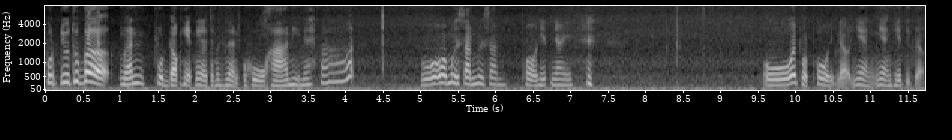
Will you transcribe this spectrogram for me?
ผุดยูทูบเบอร์เหมือนผุดดอกเห็ดนี่แหละจะเพื่อนๆโอ้โหขานี่ไหมป๊าดโอ้มือสั่นมือสั่นพอเห็ดไงโอ้ยผดโพอีกแล้วแย่งแย่งเห็ดอีกแล้ว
